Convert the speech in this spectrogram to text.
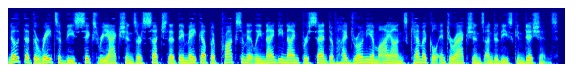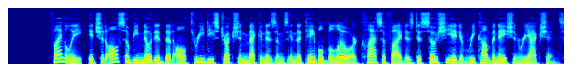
Note that the rates of these six reactions are such that they make up approximately 99% of hydronium ions chemical interactions under these conditions. Finally, it should also be noted that all three destruction mechanisms in the table below are classified as dissociative recombination reactions.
